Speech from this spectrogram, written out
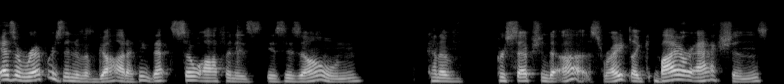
as a representative of god i think that so often is is his own kind of perception to us right like by our actions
